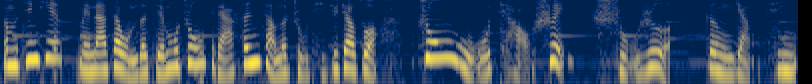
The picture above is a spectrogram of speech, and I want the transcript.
那么，今天美娜在我们的节目中给大家分享的主题就叫做。中午巧睡，暑热更养心。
